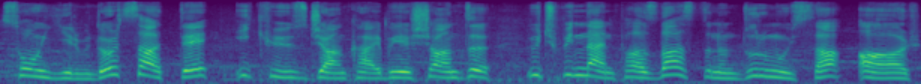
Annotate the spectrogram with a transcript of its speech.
Son 24 saatte 200 can kaybı yaşandı. 3000'den fazla hastanın durumuysa ağır.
